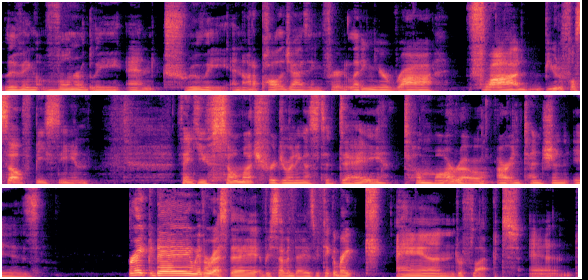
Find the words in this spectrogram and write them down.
living vulnerably and truly, and not apologizing for letting your raw, flawed, beautiful self be seen. Thank you so much for joining us today. Tomorrow, our intention is break day. We have a rest day every seven days. We take a break and reflect and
